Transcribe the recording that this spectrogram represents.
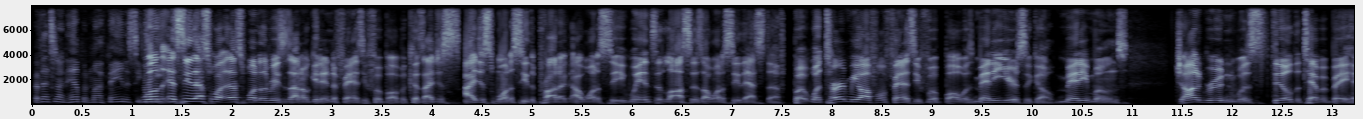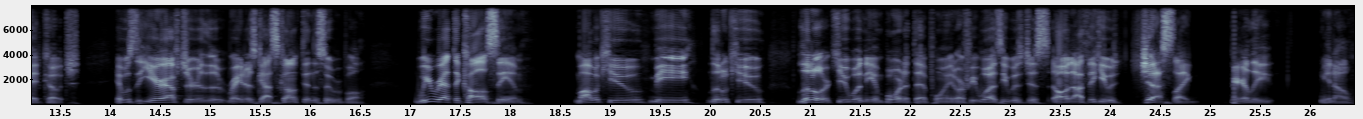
but that's not helping my fantasy. Well, team. and see, that's what that's one of the reasons I don't get into fantasy football because I just I just want to see the product. I want to see wins and losses. I want to see that stuff. But what turned me off on fantasy football was many years ago, many moons. Jon Gruden was still the Tampa Bay head coach. It was the year after the Raiders got skunked in the Super Bowl. We were at the Coliseum. Mama Q, me, Little Q. Littler Q wasn't even born at that point, or if he was, he was just. Oh, no, I think he was just like barely, you know,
